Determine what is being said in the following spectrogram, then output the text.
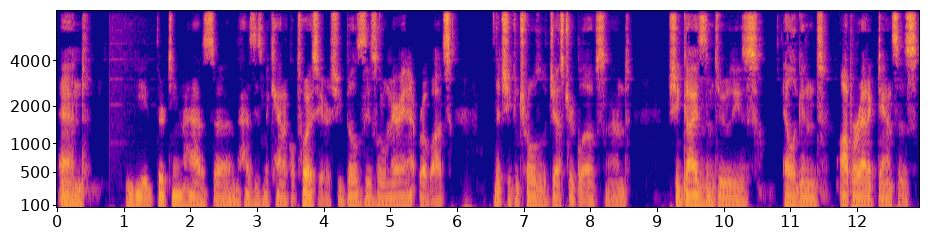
and indeed, thirteen has uh, has these mechanical toys here. She builds these little marionette robots that she controls with gesture gloves, and she guides them through these elegant operatic dances.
